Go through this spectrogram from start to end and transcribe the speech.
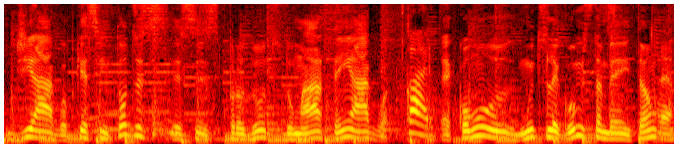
de água. Porque assim, todos esses, esses produtos do mar têm água. Claro. É como muitos legumes também. Então, É.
